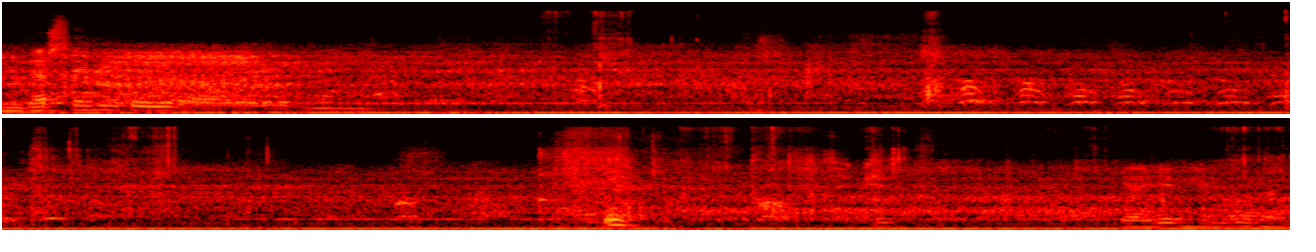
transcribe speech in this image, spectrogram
अंदर से भी कोई आवाज़ है क्या ये वीडियो है?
